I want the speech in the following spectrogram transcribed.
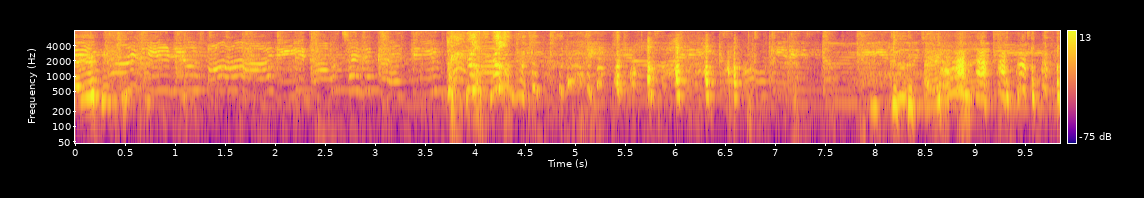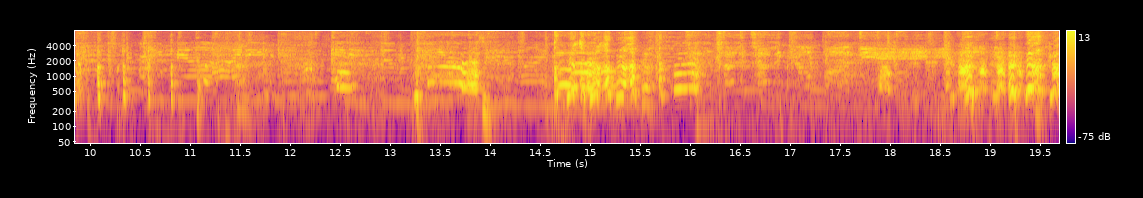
Ayun. Ha ha ha!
